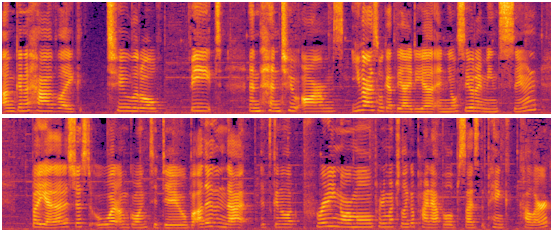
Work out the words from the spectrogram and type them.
I'm gonna have like two little feet and then two arms. You guys will get the idea and you'll see what I mean soon. But yeah, that is just what I'm going to do. But other than that, it's gonna look pretty normal, pretty much like a pineapple besides the pink color.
